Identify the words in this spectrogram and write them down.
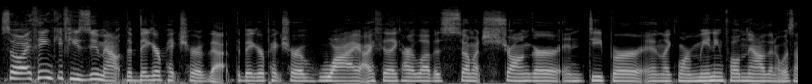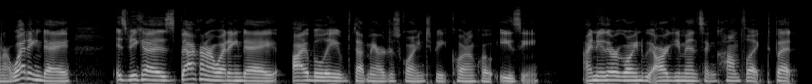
So I think if you zoom out, the bigger picture of that, the bigger picture of why I feel like our love is so much stronger and deeper and like more meaningful now than it was on our wedding day is because back on our wedding day, I believed that marriage was going to be quote unquote easy. I knew there were going to be arguments and conflict, but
